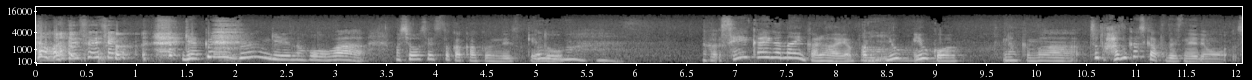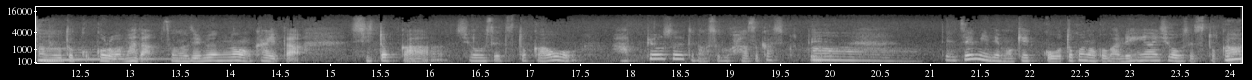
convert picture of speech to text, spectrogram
そうですね逆に文芸の方は小説とか書くんですけど、うんうんうん、なんか正解がないからやっぱりよよくはなんかまあちょっと恥ずかしかったですねでもそのところはまだ。その自分の書いた詩とか小説とかを発表するっていうのがすごい恥ずかしくてでゼミでも結構男の子が恋愛小説とか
